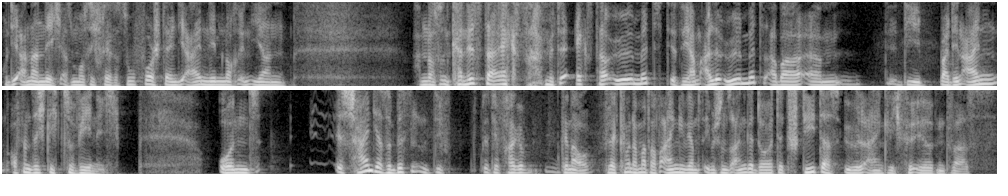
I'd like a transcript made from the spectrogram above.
und die anderen nicht. Also muss ich vielleicht das so vorstellen, die einen nehmen noch in ihren, haben noch so einen Kanister extra mit extra Öl mit. Sie haben alle Öl mit, aber ähm, die bei den einen offensichtlich zu wenig. Und es scheint ja so ein bisschen die, die Frage, genau, vielleicht können wir da mal drauf eingehen, wir haben es eben schon so angedeutet, steht das Öl eigentlich für irgendwas?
